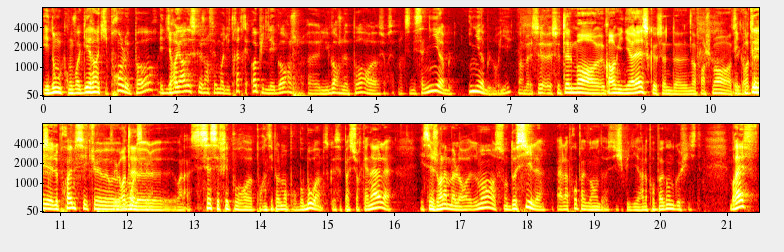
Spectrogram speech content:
Et donc on voit Guérin qui prend le porc et dit regardez ce que j'en fais moi du traître, et hop, il l'égorge, euh, il égorge le porc euh, sur scène. Donc c'est des scènes ignobles, ignobles, vous voyez. Non, mais c'est c'est tellement euh, grand guignolesque que ça ne. Non, franchement, c'est Écoutez, grotesque. le problème c'est que euh, C'est bon, grotesque. le- le- voilà, ça c'est fait pour, euh, pour- principalement pour Bobo, hein, parce que c'est pas sur Canal. Et ces gens-là, malheureusement, sont dociles à la propagande, si je puis dire, à la propagande gauchiste. Bref,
